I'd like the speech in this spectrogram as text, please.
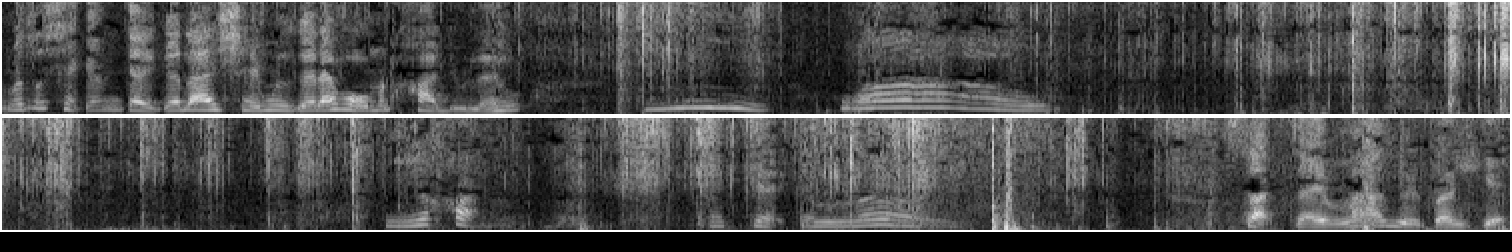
ไม่ต้องใช้กันไก่ก็ได้ใช้มือก็ได้เพราะมันขาดอยู่แล้วนี่ว้าวนี่ค่ะมาแกะกันเลยสะใจมากเลยตอนแกะ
